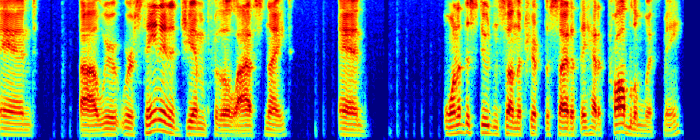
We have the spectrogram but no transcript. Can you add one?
and uh, we were, we staying in a gym for the last night, and one of the students on the trip decided they had a problem with me,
